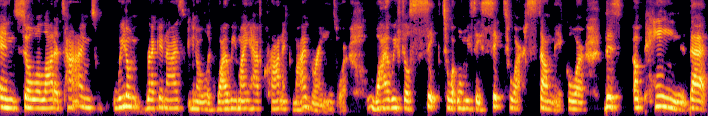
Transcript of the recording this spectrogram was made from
And so a lot of times we don't recognize you know like why we might have chronic migraines or why we feel sick to it when we say sick to our stomach or this a pain that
